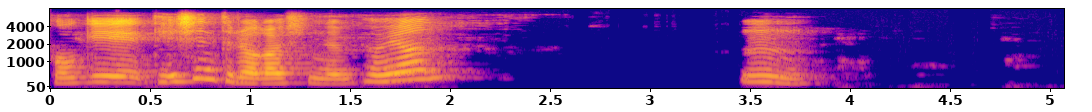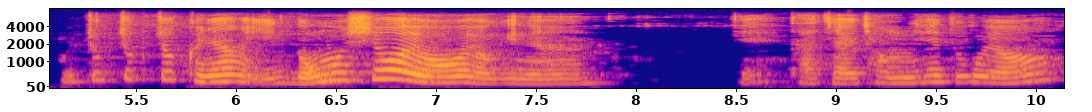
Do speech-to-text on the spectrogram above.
거기에 대신 들어갈 수 있는 표현, 음, 쭉쭉쭉 그냥 너무 쉬워요, 여기는. 예, 다 잘 정리해두고요.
